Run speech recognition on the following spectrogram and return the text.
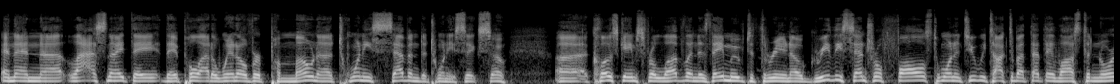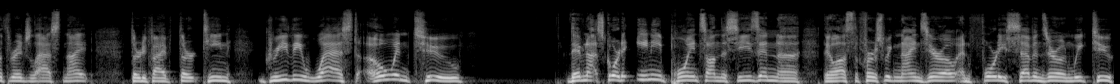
And then uh, last night, they, they pull out a win over Pomona 27 to 26. So, uh, close games for Loveland as they move to 3 0. Greeley Central falls to 1 and 2. We talked about that. They lost to Northridge last night 35 13. Greeley West 0 and 2 They've not scored any points on the season. Uh, they lost the first week 9 0 and 47 0 in week two.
